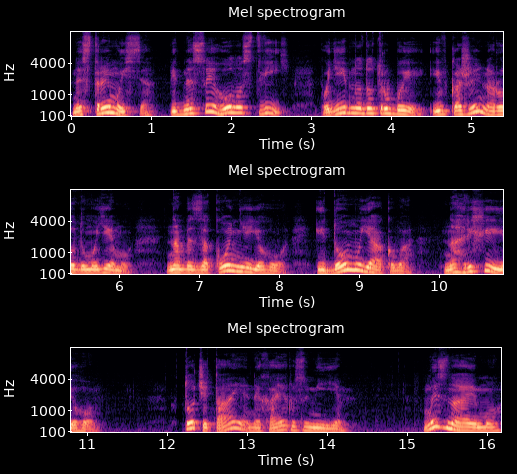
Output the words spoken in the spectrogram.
не стримуйся, піднеси голос твій, подібно до труби, і вкажи народу моєму на беззаконня Його і дому Якова на гріхи Його. Хто читає, нехай розуміє. Ми знаємо,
